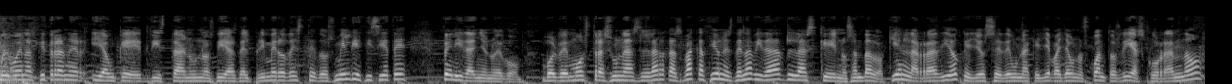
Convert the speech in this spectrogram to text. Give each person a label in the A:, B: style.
A: Muy buenas, Fitrunner, y aunque distan unos días del primero de este 2017, feliz año nuevo. Volvemos tras unas largas vacaciones de Navidad, las que nos han dado aquí en la radio, que yo sé de una que lleva ya unos cuantos días currando.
